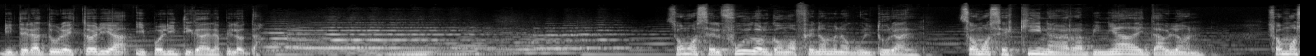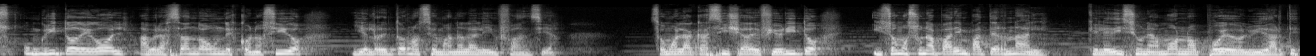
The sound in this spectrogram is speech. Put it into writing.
Literatura, historia y política de la pelota. Somos el fútbol como fenómeno cultural. Somos esquina, garrapiñada y tablón. Somos un grito de gol abrazando a un desconocido y el retorno semanal a la infancia. Somos la casilla de Fiorito y somos una pared paternal que le dice un amor no puedo olvidarte.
